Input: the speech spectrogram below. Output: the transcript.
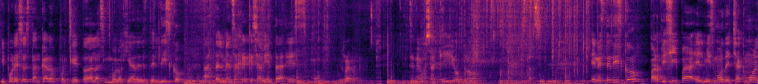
Y por eso es tan caro, porque toda la simbología desde el disco hasta el mensaje que se avienta es muy, muy raro. Tenemos aquí otro... En este disco participa el mismo de Chuck Moll,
